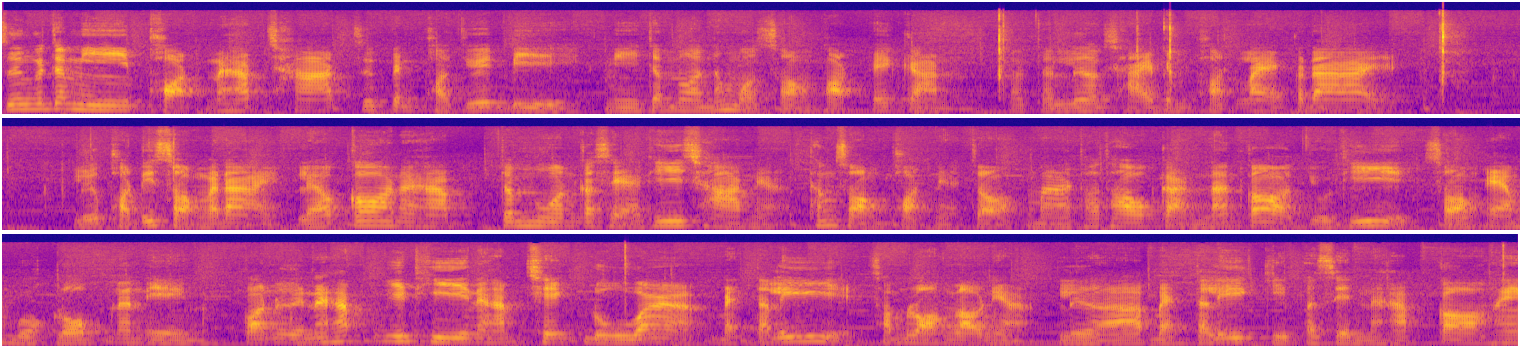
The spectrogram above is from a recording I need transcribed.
ซึ่งก็จะมีพอร์ตนะครับชาร์จ ซึ่งเป็นพอร์ต USB มีจำนวนทั้งหมด 2 พอร์ตด้วยกัน เราจะเลือกใช้เป็นพอร์ตแรกก็ได้ หรือพอร์ตที่ 2 ก็ได้ แล้วก็นะครับจำนวนกระแสที่ชาร์จเนี่ยทั้ง 2 พอร์ตเนี่ยจะออกมาเท่า ๆกัน นั่นก็อยู่ที่2แอมป์บวกลบนั่นเอง ก่อนอื่นนะครับ วิธีนะครับเช็คดูว่าแบตเตอรี่สำรองเราเนี่ยเหลือแบตเตอรี่กี่เปอร์เซ็นต์นะครับก็ให้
